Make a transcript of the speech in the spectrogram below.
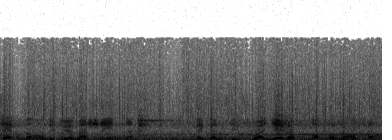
servants du dieu machine, mais comme s'ils soignaient leurs propres enfants.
